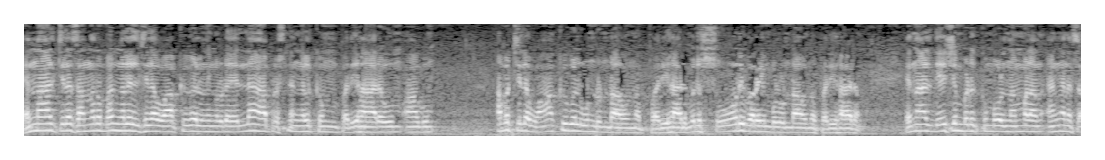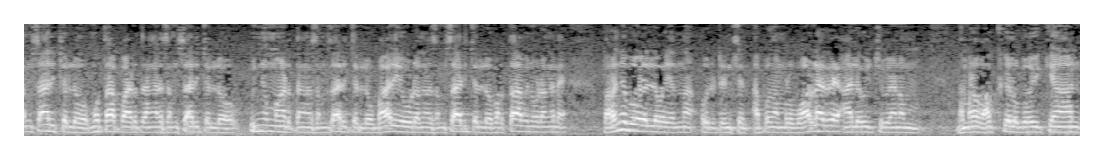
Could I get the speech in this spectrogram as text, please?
എന്നാൽ ചില സന്ദർഭങ്ങളിൽ ചില വാക്കുകൾ നിങ്ങളുടെ എല്ലാ പ്രശ്നങ്ങൾക്കും പരിഹാരവും ആകും. അപ്പൊ ചില വാക്കുകൾ കൊണ്ടുണ്ടാവുന്ന പരിഹാരം ഒരു സോറി പറയുമ്പോൾ ഉണ്ടാവുന്ന പരിഹാരം എന്നാൽ ദേഷ്യം പെടുക്കുമ്പോൾ നമ്മൾ അങ്ങനെ സംസാരിച്ചല്ലോ മൂത്താപ്പാടത്ത് അങ്ങനെ സംസാരിച്ചല്ലോ കുഞ്ഞുമ്മാടത്ത് അങ്ങനെ സംസാരിച്ചല്ലോ ഭാര്യയോട് അങ്ങനെ സംസാരിച്ചല്ലോ ഭർത്താവിനോട് അങ്ങനെ പറഞ്ഞുപോയല്ലോ എന്ന ഒരു ടെൻഷൻ. അപ്പോൾ നമ്മൾ വളരെ ആലോചിച്ചു വേണം നമ്മളെ വാക്കുകൾ ഉപയോഗിക്കാൻ.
